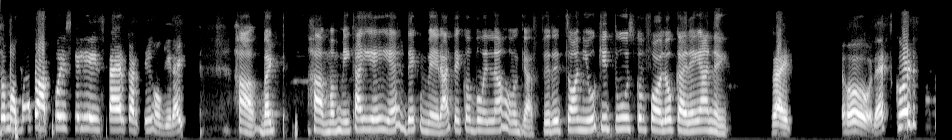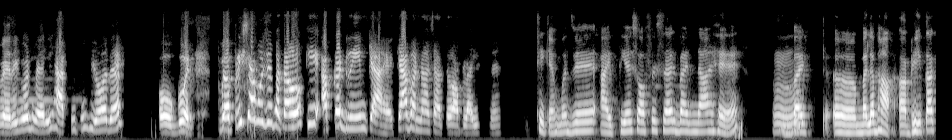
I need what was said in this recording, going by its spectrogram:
तो मम्मा तो आपको इसके लिए इंस्पायर करती होगी राइट हाँ बट हाँ मम्मी का यही है देख मेरा ते को बोलना हो गया फिर इट्स ऑन यू कि तू उसको फॉलो करे या नहीं। Right oh that's good very good very happy to hear that oh good Prisha मुझे बताओ कि आपका ड्रीम क्या है? क्या बनना चाहते हो आप लाइफ में? ठीक है मुझे आईपीएस ऑफिसर बनना है हम्म। बट मतलब हाँ अभी तक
